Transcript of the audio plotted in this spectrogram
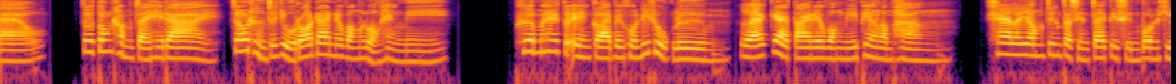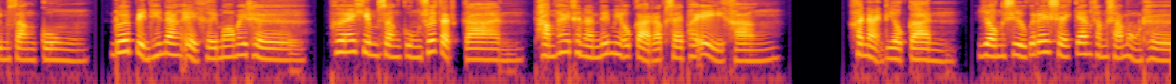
แล้ว เจ้าต้องทำใจให้ได้ เจ้าถึงจะอยู่รอดได้ในวังหลวงแห่งนี้ เพื่อไม่ให้ตัวเองกลายเป็นคนที่ถูกลืม และแก่ตายในวังนี้เพียงลำพังแชระยองจึงตัดสินใจติดสินบนคิมซังกุง ด้วยปิ่นที่นางเอกเคยมอบให้เธอ เพื่อให้คิมซังกุงช่วยจัดการทำให้เธอนั้นได้มีโอกาสรับใช้พระเอกอีกครั้ง ขณะเดียวกัน ยองชิวก็ได้ใช้แก้มช้ำๆของเธอ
